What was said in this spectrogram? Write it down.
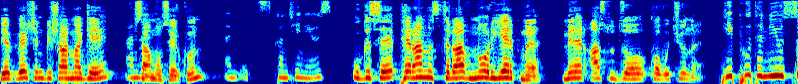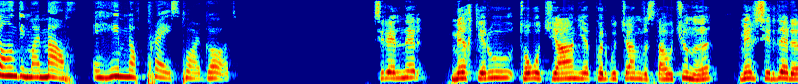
Եվ վերջն գշարնագե And then- Սամոս 2-ն And it continues. ու գսե Փերանս տրավ նոր երկմը մեր Աստուծո կովությունը։ He put a new song in my mouth, a hymn of praise to our God. Սիրելներ, մեղքերու թողության եւ փրկության վստահությունը մեր սիրտերը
